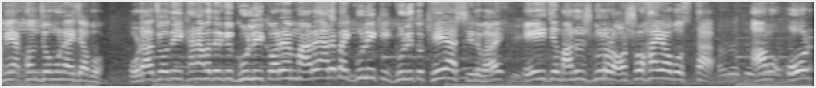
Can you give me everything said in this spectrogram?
আমি এখন যমুনায় যাব। ওরা যদি এখানে আমাদেরকে গুলি করে, মারে, আরে ভাই, গুলি কি? গুলি তো খেয়ে আসছি রে ভাই। এই যে মানুষগুলোর অসহায় অবস্থা ওর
